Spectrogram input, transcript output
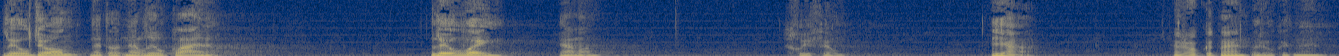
Lil John? Net, net Lil Kleine. Lil Wayne? Ja, man. Goeie film. Ja. Rocketman. Rocketman.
